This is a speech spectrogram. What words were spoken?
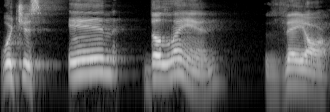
which is in the land, they are.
